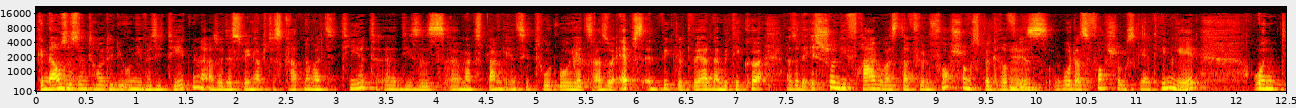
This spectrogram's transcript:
Genauso sind heute die Universitäten, also deswegen habe ich das gerade nochmal zitiert, äh, dieses äh, Max-Planck-Institut, wo jetzt also Apps entwickelt werden, damit die, Kör also da ist schon die Frage, was da für ein Forschungsbegriff mhm. ist, wo das Forschungsgeld hingeht. Und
